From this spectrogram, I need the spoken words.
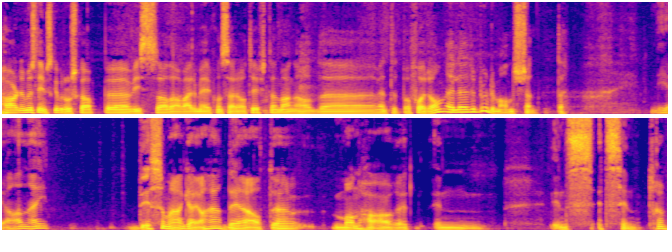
har Det muslimske brorskap eh, vist seg da å være mer konservativt enn mange hadde ventet på forhånd, eller burde man skjønt det? Ja, nei Det som er greia her, det er at uh, man har et, en, en, et sentrum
